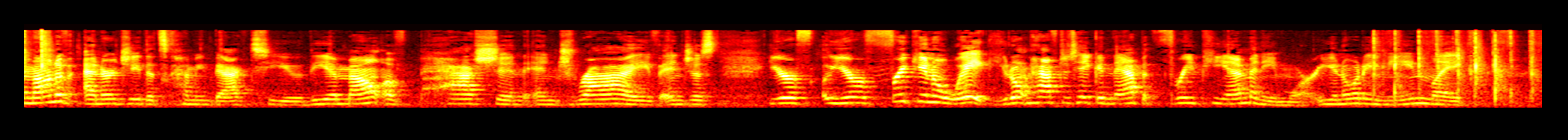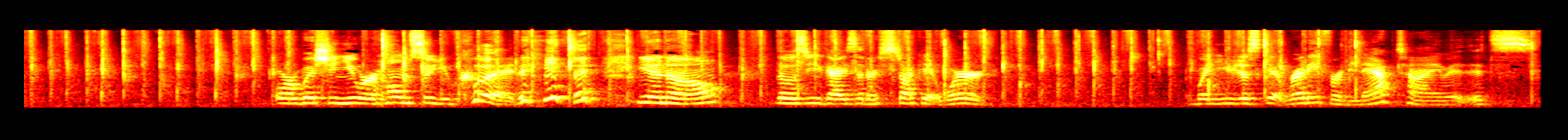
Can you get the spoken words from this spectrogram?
amount of energy that's coming back to you, the amount of passion and drive and just you're you're freaking awake. You don't have to take a nap at 3 p.m. anymore. You know what I mean? Like or wishing you were home so you could. you know? Those of you guys that are stuck at work. When you just get ready for nap time, it's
